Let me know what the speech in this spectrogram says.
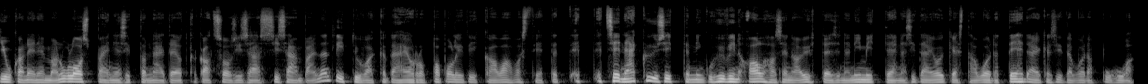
hiukan enemmän ulospäin ja sitten on näitä, jotka katsoo sisään, sisäänpäin. Tämä liittyy vaikka tähän Eurooppa-politiikkaan vahvasti, että, että, että, että se näkyy sitten niin kuin hyvin alhaisena yhteisenä nimitteenä. Sitä ei oikeastaan voida tehdä eikä siitä voida puhua,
